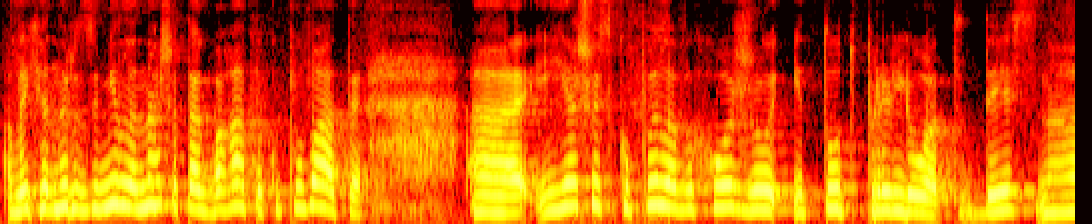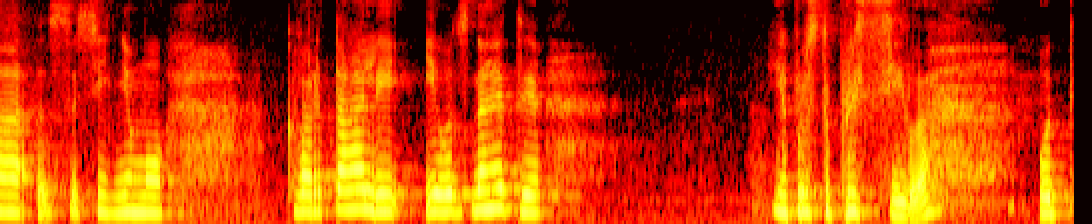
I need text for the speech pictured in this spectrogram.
але я не розуміла, на що так багато купувати. Е, І я щось купила, виходжу, і тут прильот десь на сусідньому кварталі. І от знаєте, я просто присіла. От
